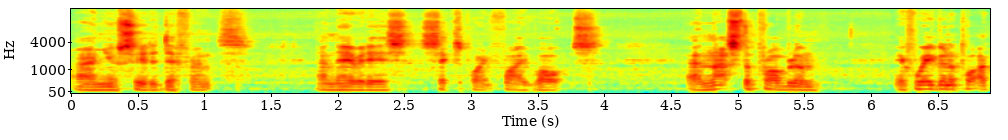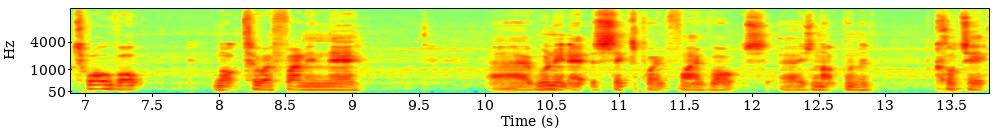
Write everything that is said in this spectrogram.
and you'll see the difference. And there it is 6.5 volts. And that's the problem. If we're going to put a 12 volt Noctua fan in there. Uh, running at 6.5 volts uh, is not going to cut it.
